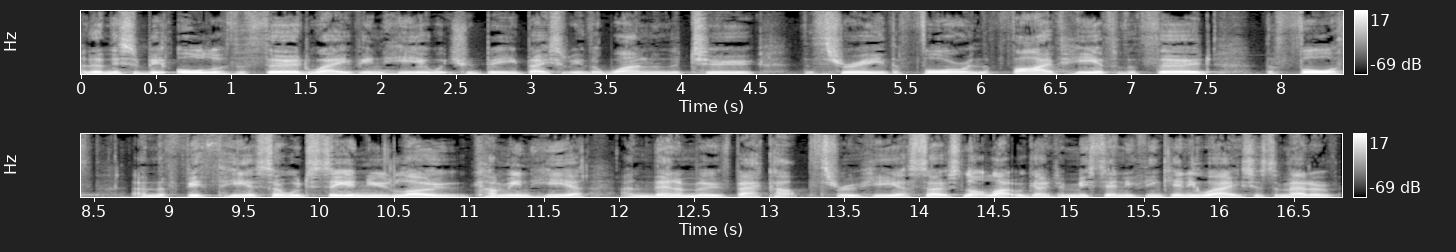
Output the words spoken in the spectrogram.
and then this would be all of the third wave in here, which would be basically the one and the two, the three, the four, and the five here for the third, the fourth, and the fifth here. So we'd see a new low come in here and then a move back up through here. So it's not like we're going to miss anything anyway. It's just a matter of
